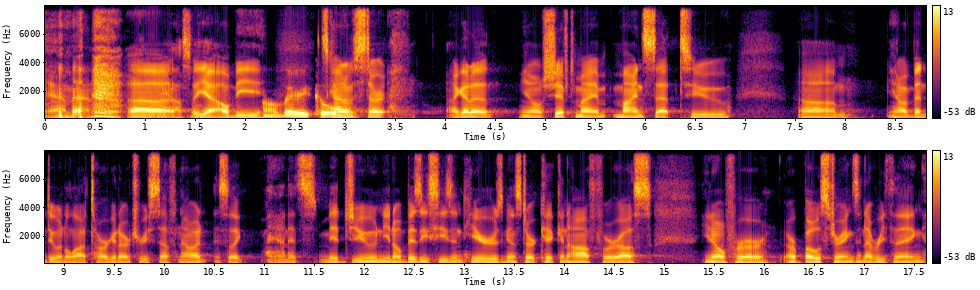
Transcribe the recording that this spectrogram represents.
yeah, man. uh, awesome. But yeah, I'll be. Oh, very cool. It's kind of start. I gotta you know shift my mindset to, um, you know, I've been doing a lot of target archery stuff now. It's like, man, it's mid June. You know, busy season here is gonna start kicking off for us. You know, for our, our bowstrings and everything.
